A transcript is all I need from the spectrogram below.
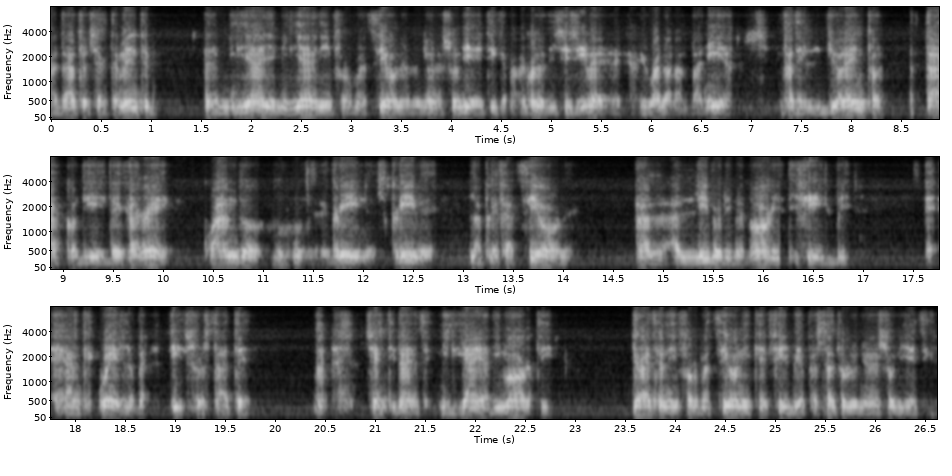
ha dato certamente eh, migliaia e migliaia di informazioni all'Unione Sovietica, ma la cosa decisiva è, riguarda l'Albania. Infatti il violento attacco di De Carré quando uh, Green scrive la prefazione al, al, libro di memorie di Filbi E anche quello, beh, lì sono state centinaia, migliaia di morti grazie alle informazioni che Filbi ha passato all'Unione Sovietica.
